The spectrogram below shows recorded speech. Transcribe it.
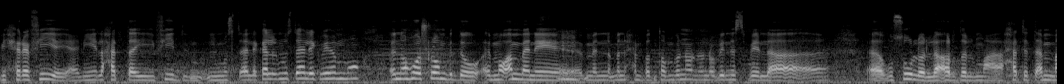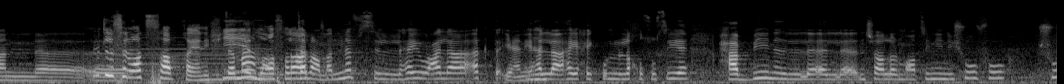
بحرفية يعني لحتى يفيد المستهلك. هلأ المستهلك بهمه إنه هو شلون بده مؤمنة من بنحب نطمنهم إنه بالنسبة لوصوله لأرض. حتى تأمن آه، مثل السنوات السابقة يعني في تماما مواصلات. تماما. نفس هي وعلى أكثر يعني هلأ هي حيكون له خصوصيه حابين إن شاء الله المواطنين يشوفوا شو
